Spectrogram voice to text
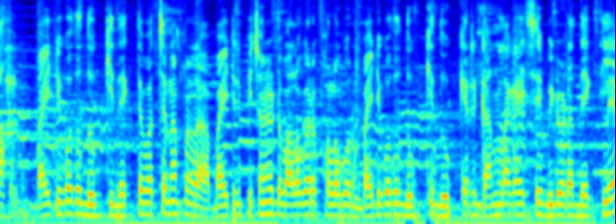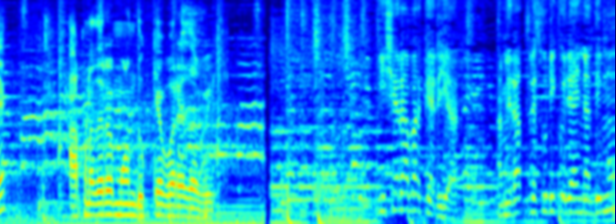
আহ বাইটি কত দুঃখী দেখতে পাচ্ছেন আপনারা? বাইটির পিছনে একটু ভালো করে ফলো করুন। বাইটি কত দুঃখী দুঃখের গান লাগাইছে ভিডিওটা দেখলে। আপনাদেরও মন দুঃখে ভরে যাবে। কিসের আবার ক্যারিয়ার আমি রাত্রে চুরি করে আইনা দিমু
